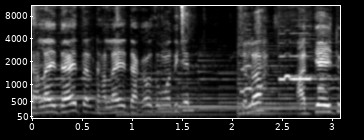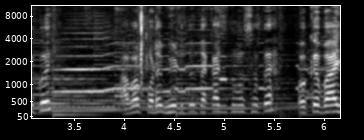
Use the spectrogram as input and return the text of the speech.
ঢালাই দেয়, তাহলে ঢালাই দেখাও তোমাদেরকে। চলো, আজকে এইটুকুই। আবার পরে ভিডিওতে দেখা হচ্ছে তোমার সাথে। ওকে বাই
